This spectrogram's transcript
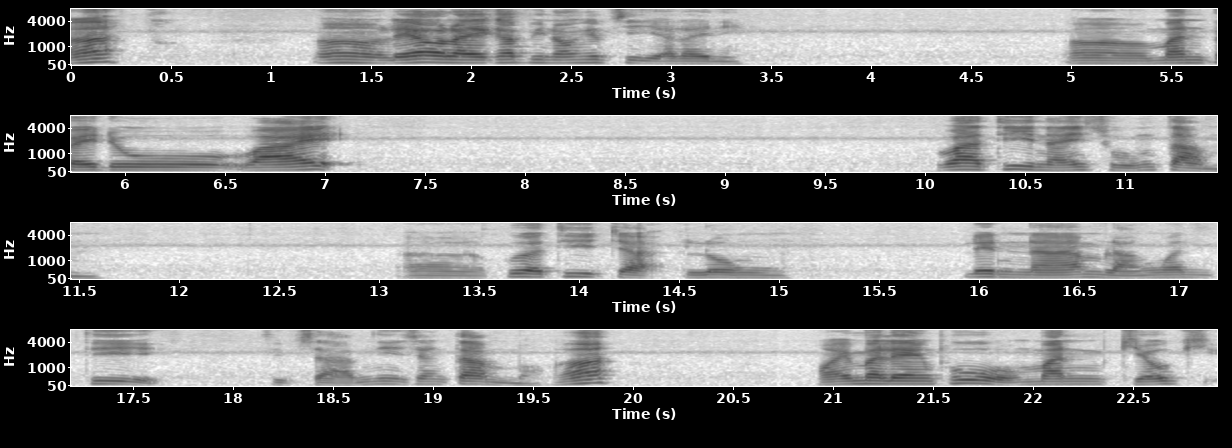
อะเออ แล้วอะไรครับพี่น้องเอฟซีอะไรนี่ เออมันไปดูไว้ ว่าที่ไหนสูงต่ำเอ่อเพื่อที่จะลงเล่นน้ำหลังวันที่สิบสามนี่ช่างตั้มบอกฮะหอยแมลงผู้มันเขียวเขี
